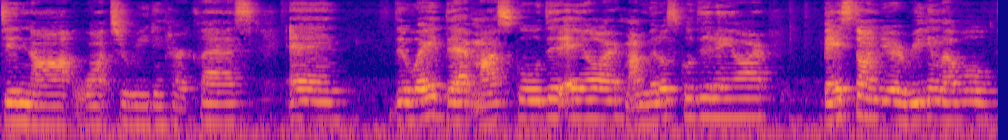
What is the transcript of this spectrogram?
did not want to read in her class and the way that my school did AR, my middle school did AR, based on your reading level,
